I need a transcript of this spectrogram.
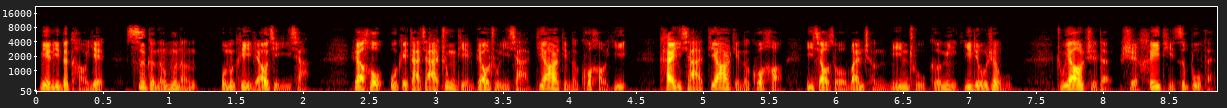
面临的考验，四个能不能，我们可以了解一下。然后我给大家重点标注一下第二点的括号一，看一下第二点的括号一叫做完成民主革命遗留任务，主要指的是黑体字部分。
